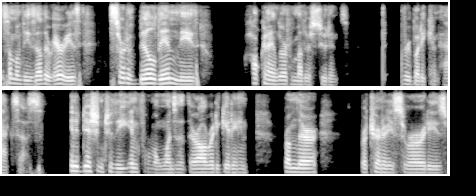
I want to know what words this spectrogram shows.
some of these other areas sort of build in these how can i learn from other students that everybody can access? In addition to the informal ones that they're already getting from their fraternities sororities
